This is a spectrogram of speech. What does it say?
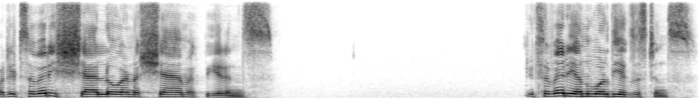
But it's a very shallow and a sham appearance. It's a very unworthy existence.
